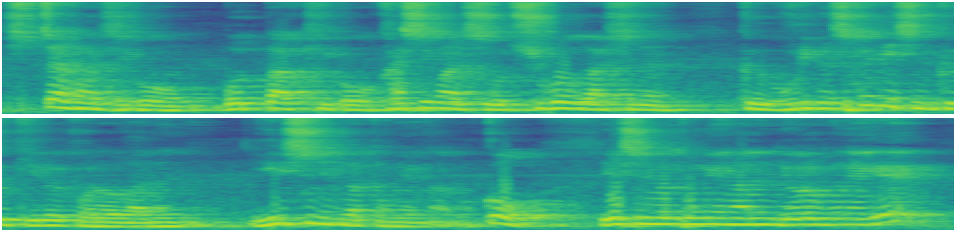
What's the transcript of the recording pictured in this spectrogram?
십자가 지고 못 박히고 가시관 쓰고 죽어가시는 그 우리를 살리신 그 길을 걸어가는 예수님과 동행하고 꼭 예수님과 동행하는 여러분에게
